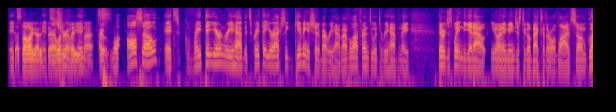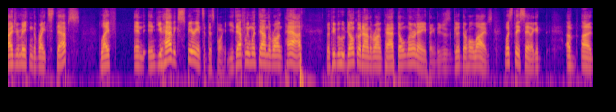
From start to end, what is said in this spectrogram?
It's, That's all I got to say. I want to tell you And that. I, well, also, it's great that you're in rehab. It's great that you're actually giving a shit about rehab. I have a lot of friends who went to rehab and they they were just waiting to get out. You know what I mean? Just to go back to their old lives. So I'm glad you're making the right steps. Life and and you have experience at this point. You definitely went down the wrong path. But people who don't go down the wrong path don't learn anything. They're just good their whole lives. What's they say? Like a a, a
